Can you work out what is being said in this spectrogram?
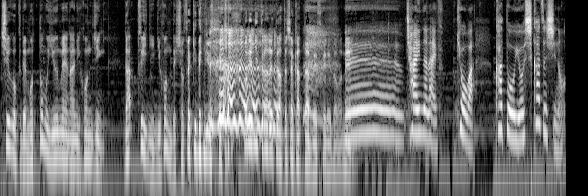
中国で最も有名な日本人がついに日本で書籍デビューして これにつられて私は買ったんですけれどもね、えー。チャイナライフ今日は加藤義和氏の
